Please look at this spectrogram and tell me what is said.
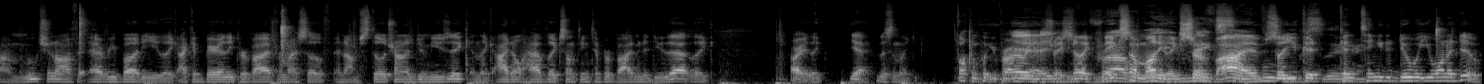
I'm mooching off at everybody, like I could barely provide for myself, and I'm still trying to do music, and like I don't have like something to provide me to do that. Like, all right, like yeah, listen, like fucking put your priorities Yeah, straight. You know, like make some money, like survive, so you could there. continue to do what you want to do.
